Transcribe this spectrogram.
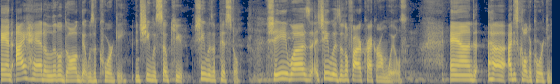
And I had a little dog that was a corgi, and she was so cute. She was a pistol. She was she was a little firecracker on wheels, and uh, I just called her Corgi.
